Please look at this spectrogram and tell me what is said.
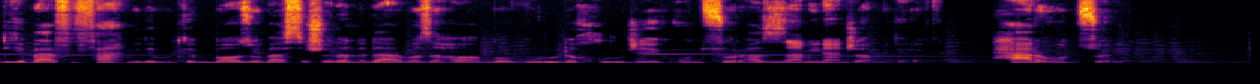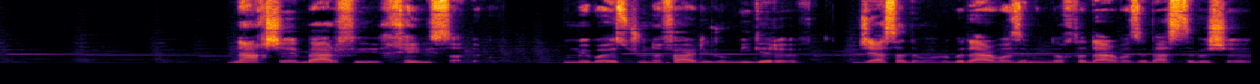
دیگه برفی فهمیده بود که باز و بسته شدن دروازه ها با ورود و خروج یک عنصر از زمین انجام می‌گرفت. هر عنصری. نقشه برفی خیلی ساده بود. اون میبایست جون فردی رو می‌گرفت جسد اون رو به دروازه مینداخت تا دروازه بسته بشه.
